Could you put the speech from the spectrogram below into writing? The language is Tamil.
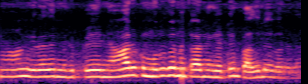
நான் விரதம் இருப்பேன் யாருக்கு முருகனுக்கான்னு கேட்டேன் பதிலே வரலை.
